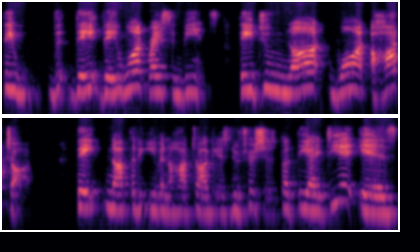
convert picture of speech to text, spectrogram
They they they want rice and beans. They do not want a hot dog. They not that even a hot dog is nutritious, but the idea is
